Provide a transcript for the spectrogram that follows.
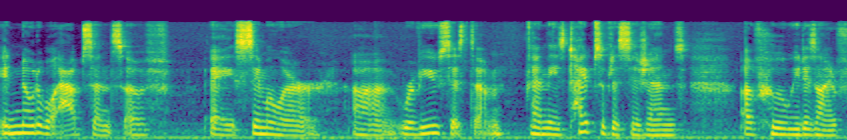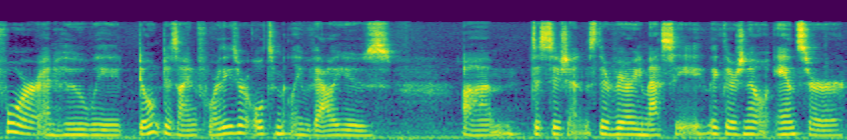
a notable absence of a similar uh, review system. And these types of decisions of who we design for and who we don't design for, these are ultimately values um, decisions. They're very messy. Like there's no answer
